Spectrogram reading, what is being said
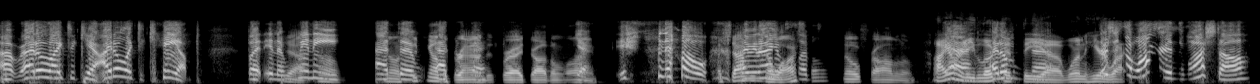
Uh, I don't like to camp. I don't like to camp, but in a Yeah, Winnie no, at no, the on at the ground is where I draw the line. no, A shower I mean, in I the have wash slept- though? no problem. I Yeah, already looked don't at the uh, one here. there's Wa- not water in the wash stall.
